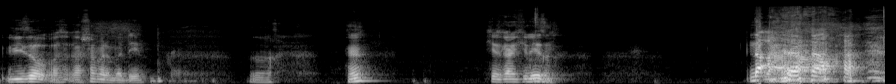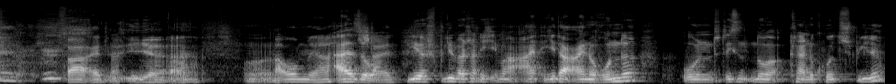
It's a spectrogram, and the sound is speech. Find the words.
Wieso? Was, was stand wir denn bei dem? Ach, Hä? Ich habe gar nicht gelesen. Na! war einfach Ja. Baum, ja. Also, Stein. wir spielen wahrscheinlich immer ein, jeder eine Runde und die sind nur kleine Kurzspiele.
